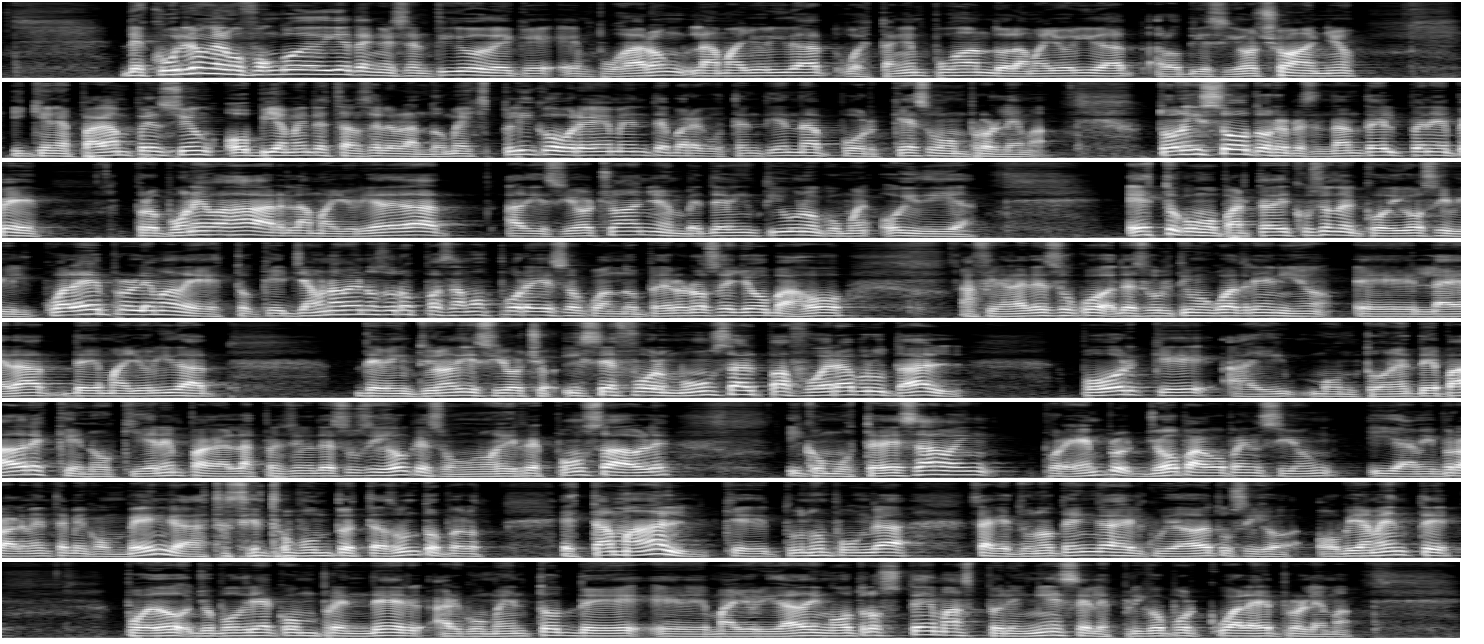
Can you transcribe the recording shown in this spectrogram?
Descubrieron el mofongo de dieta en el sentido de que empujaron la mayoría o están empujando la mayoría a los 18 años y quienes pagan pensión obviamente están celebrando. Me explico brevemente para que usted entienda por qué eso es un problema. Tony Soto, representante del PNP, propone bajar la mayoría de edad a 18 años en vez de 21 como es hoy día. Esto como parte de la discusión del Código Civil. ¿Cuál es el problema de esto? Que ya una vez nosotros pasamos por eso, cuando Pedro Rosselló bajó a finales de su, de su último cuatrienio eh, la edad de mayoridad de 21 a 18 y se formó un salpa afuera brutal porque hay montones de padres que no quieren pagar las pensiones de sus hijos, que son unos irresponsables y como ustedes saben, por ejemplo, yo pago pensión y a mí probablemente me convenga hasta cierto punto este asunto, pero está mal que tú no pongas, o sea, que tú no tengas el cuidado de tus hijos. Obviamente, puedo, yo podría comprender argumentos de eh, mayoridad en otros temas, pero en ese le explico por cuál es el problema.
